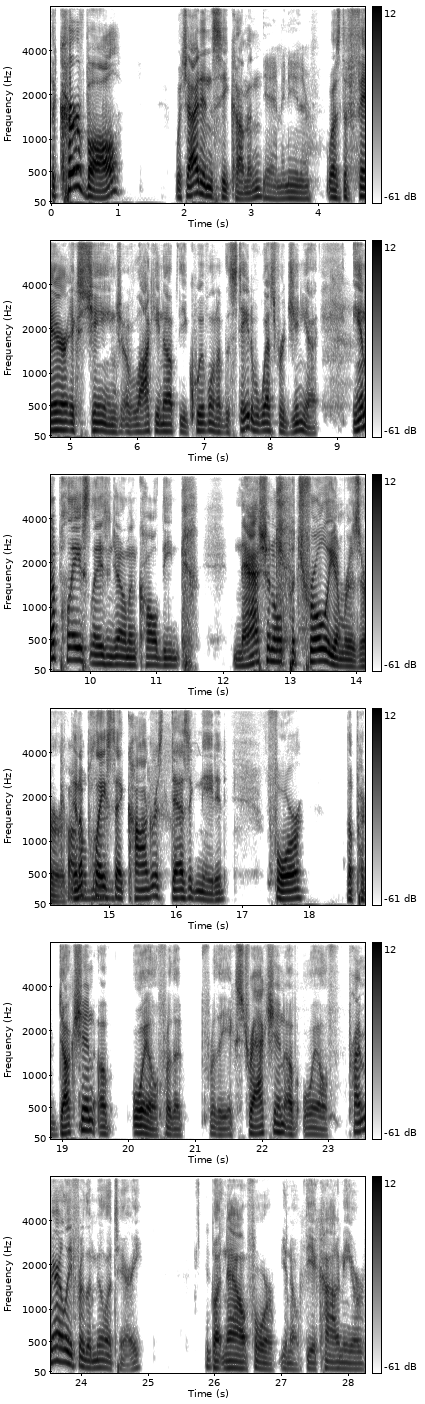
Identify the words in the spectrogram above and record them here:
The curveball, which I didn't see coming, Yeah, me neither. was the fair exchange of locking up the equivalent of the state of West Virginia in a place, ladies and gentlemen, called the National Petroleum Reserve, in a oh, Carl place that Congress designated for the production of oil for the for the extraction of oil primarily for the military but now for you know the economy or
